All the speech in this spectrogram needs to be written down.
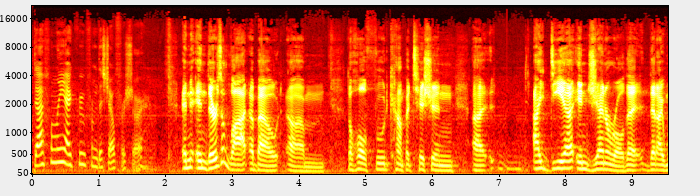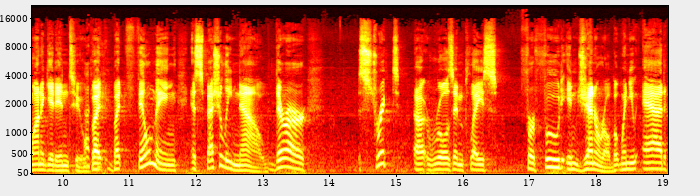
definitely I grew from the show for sure. And and there's a lot about um, the whole food competition uh, idea in general that that I want to get into. But but filming, especially now, there are strict uh, rules in place for food in general. But when you add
